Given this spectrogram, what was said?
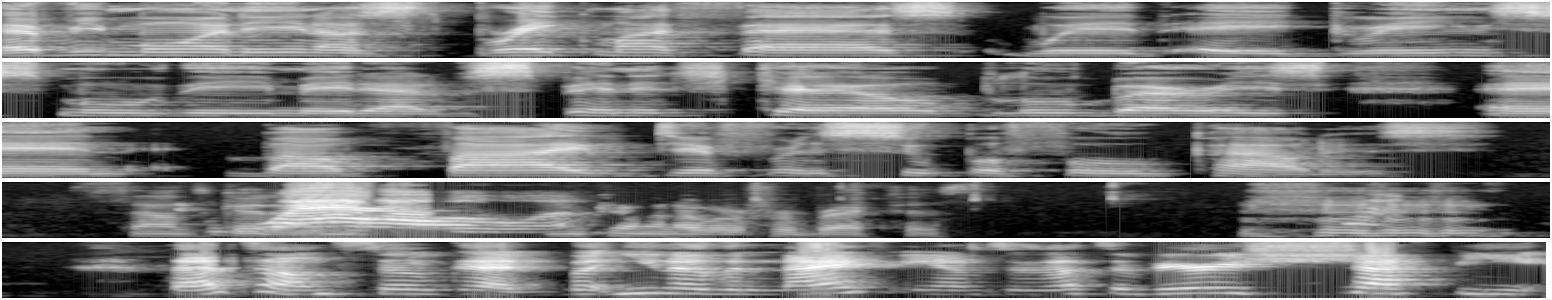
Every morning, I break my fast with a green smoothie made out of spinach, kale, blueberries, and about five different superfood powders. Sounds good. Wow. I'm coming over for breakfast. that sounds so good. But you know, the knife answer, that's a very chefy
